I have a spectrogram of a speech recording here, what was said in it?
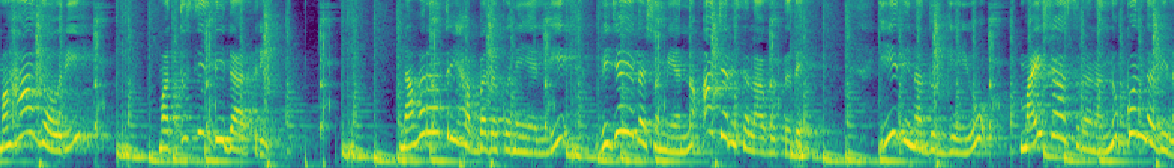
ಮಹಾಗೌರಿ ಮತ್ತು ಸಿದ್ಧಿದಾತ್ರಿ. ನವರಾತ್ರಿ ಹಬ್ಬದ ಕೊನೆಯಲ್ಲಿ ವಿಜಯದಶಮಿಯನ್ನು ಆಚರಿಸಲಾಗುತ್ತದೆ. ಈ ದಿನ ದುರ್ಗೆಯು ಮಹಿಷಾಸುರನನ್ನು ಕೊಂದ ದಿನ.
